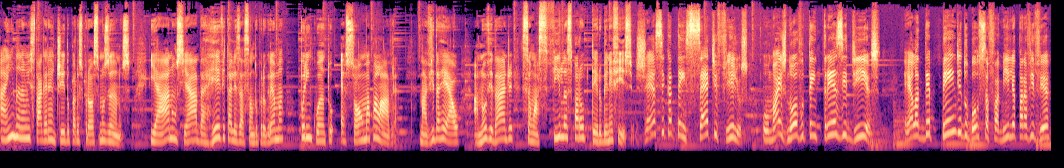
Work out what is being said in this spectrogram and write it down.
ainda não está garantido para os próximos anos. E a anunciada revitalização do programa, por enquanto, é só uma palavra na vida real, a novidade são as filas para obter o benefício. Jéssica tem sete filhos. O mais novo tem 13 dias. Ela depende do Bolsa Família para viver.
